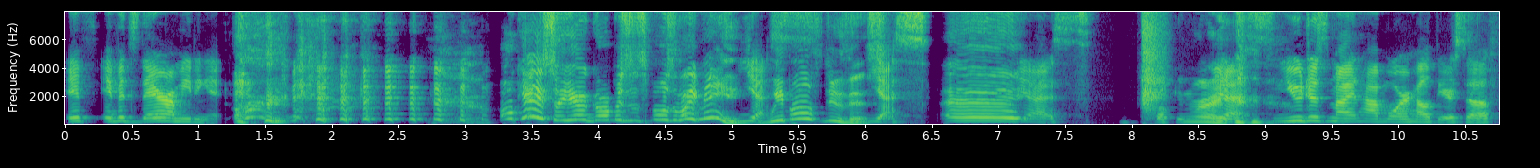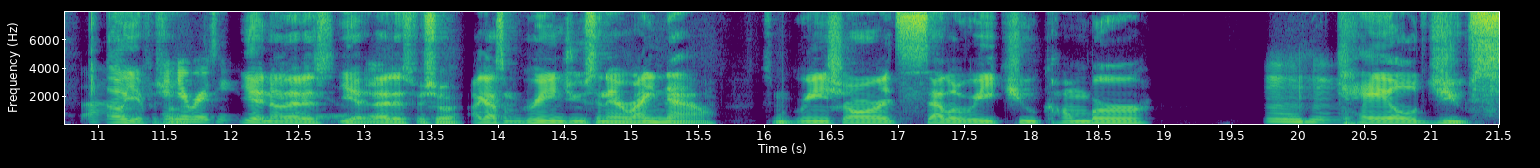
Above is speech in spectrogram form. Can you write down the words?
If if it's there, I'm eating it. so you're a supposed to like me. Yes. we both do this. yes. Hey, Yes. fucking right. Yes. You just might have more healthier stuff. Um, Oh, yeah, for sure. In your routine. Yeah, no, that is yeah, that is for sure. I got some green juice in there right now. Some green shards, celery, cucumber, Mm-hmm. kale juice.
